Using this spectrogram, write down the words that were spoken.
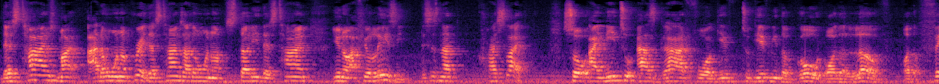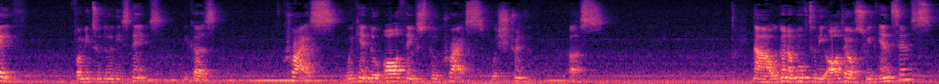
There's times my I don't want to pray. There's times I don't want to study. There's time, you know, I feel lazy. This is not Christ-like. So I need to ask God for give to give me the goal or the love or the faith for me to do these things. Because Christ, we can do all things through Christ, which strengthens us. Now we're going to move to the altar of sweet incense.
